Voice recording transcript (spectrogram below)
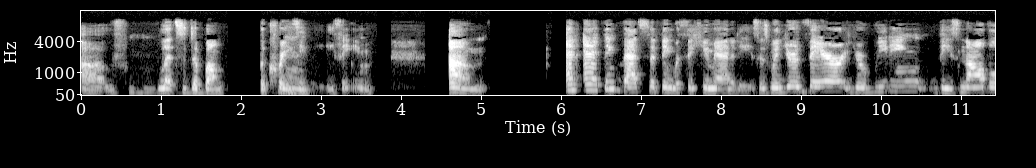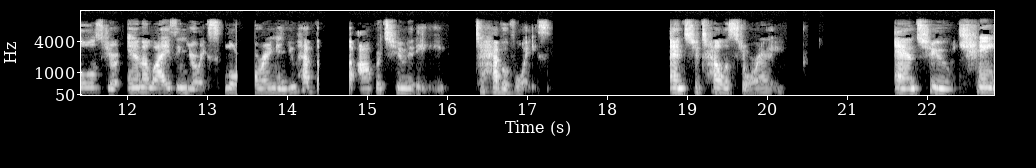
of mm-hmm. let's debunk the crazy mm. lady theme um and, and i think that's the thing with the humanities is when you're there you're reading these novels you're analyzing you're exploring and you have the, the opportunity to have a voice and to tell a story and to change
